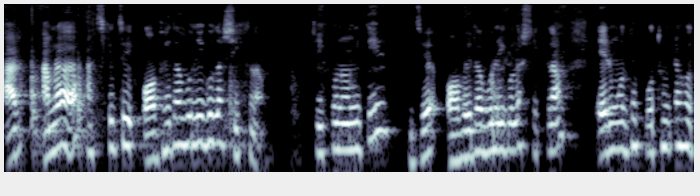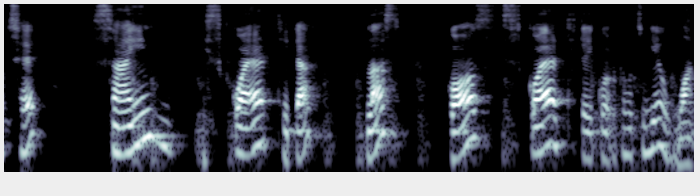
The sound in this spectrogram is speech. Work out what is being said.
আর আমরা আজকে যে অভেদাবলীগুলো শিখলাম ত্রিকোণমিতির যে অভেদাবলীগুলো শিখলাম, এর মধ্যে প্রথমটা হচ্ছে sine square theta plus cos square theta equal to হচ্ছে গিয়ে ওয়ান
